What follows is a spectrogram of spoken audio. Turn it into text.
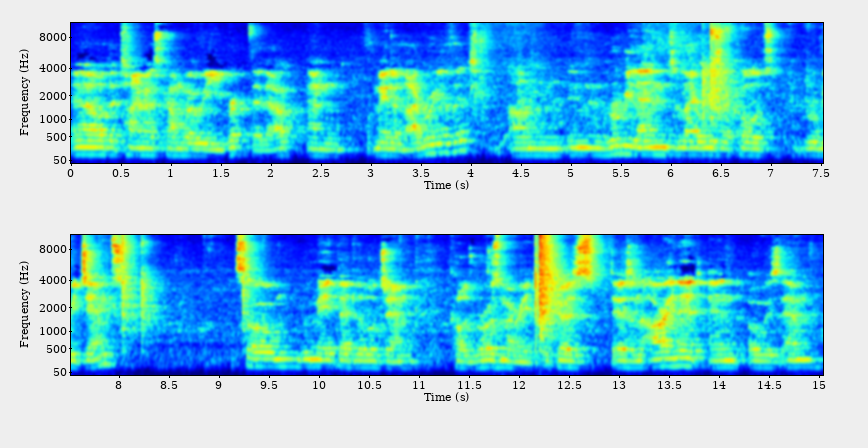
And now the time has come where we ripped that out and made a library of it. Um, in Rubyland, libraries are called Ruby gems. So we made that little gem called Rosemary because there's an R in it and OSM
